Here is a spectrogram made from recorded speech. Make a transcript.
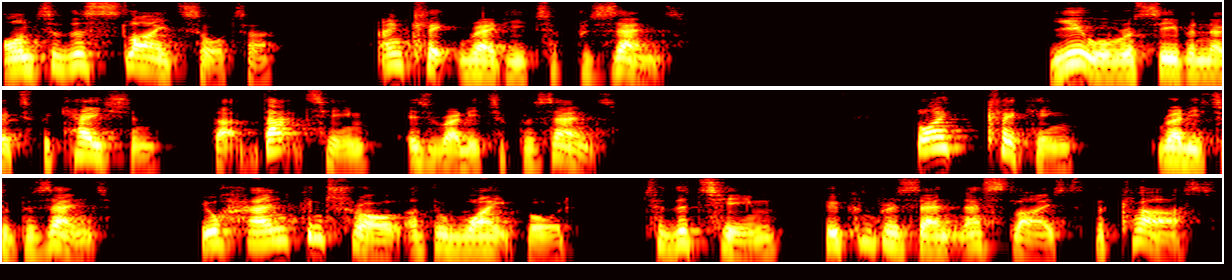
onto the slide sorter and click Ready to Present. You will receive a notification that that team is ready to present. By clicking Ready to Present, you'll hand control of the whiteboard to the team who can present their slides to the class.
